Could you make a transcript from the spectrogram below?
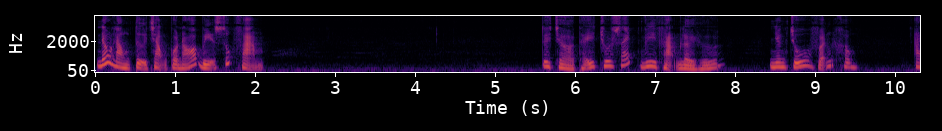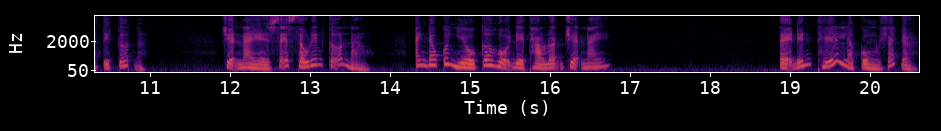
nếu lòng tự trọng của nó bị xúc phạm. Tôi chờ thấy chú Jack vi phạm lời hứa, nhưng chú vẫn không. Atticus à, chuyện này sẽ xấu đến cỡ nào? Anh đâu có nhiều cơ hội để thảo luận chuyện này. Tệ đến thế là cùng Jack à?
